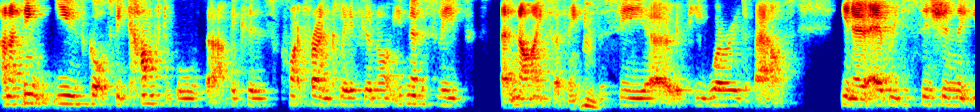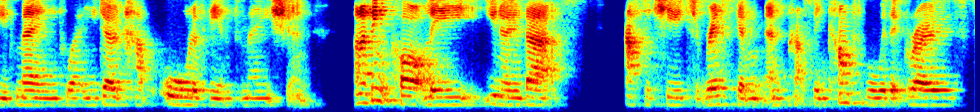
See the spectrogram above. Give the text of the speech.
and i think you've got to be comfortable with that because quite frankly if you're not you'd never sleep at night i think mm. as a ceo if you worried about you know every decision that you've made where you don't have all of the information and i think partly you know that attitude to risk and, and perhaps being comfortable with it grows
